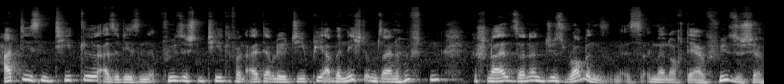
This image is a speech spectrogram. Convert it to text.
hat diesen Titel, also diesen physischen Titel von IWGP, aber nicht um seine Hüften geschnallt, sondern Juice Robinson ist immer noch der physische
